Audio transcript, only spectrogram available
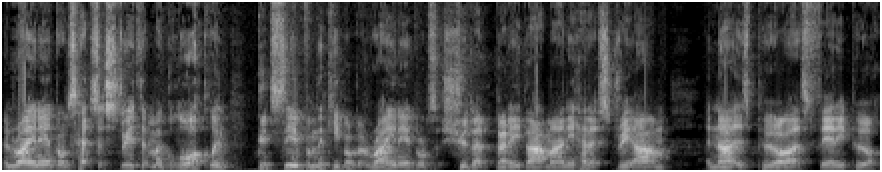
And Ryan Edwards hits it straight at McLaughlin. Good save from the keeper, but Ryan Edwards should have buried that man. He hit it straight at him. And that is poor. That's very poor.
